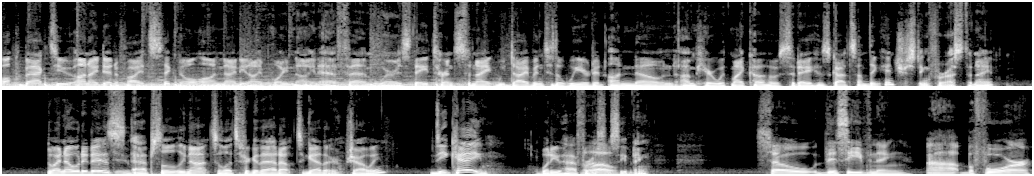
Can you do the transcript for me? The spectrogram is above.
welcome back to Unidentified Signal on 99.9 FM, where as day turns tonight, we dive into the weird and unknown. I'm here with my co host today who's got something interesting for us tonight. Do I know what it is? Absolutely not. So let's figure that out together, shall we? DK, what do you have for Hello. us this evening? So this evening, uh, before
